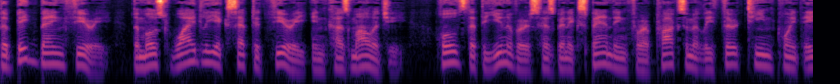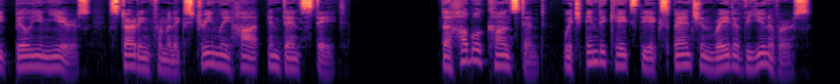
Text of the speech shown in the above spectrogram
The Big Bang Theory, the most widely accepted theory in cosmology, holds that the universe has been expanding for approximately 13.8 billion years, starting from an extremely hot and dense state. The Hubble constant, which indicates the expansion rate of the universe,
